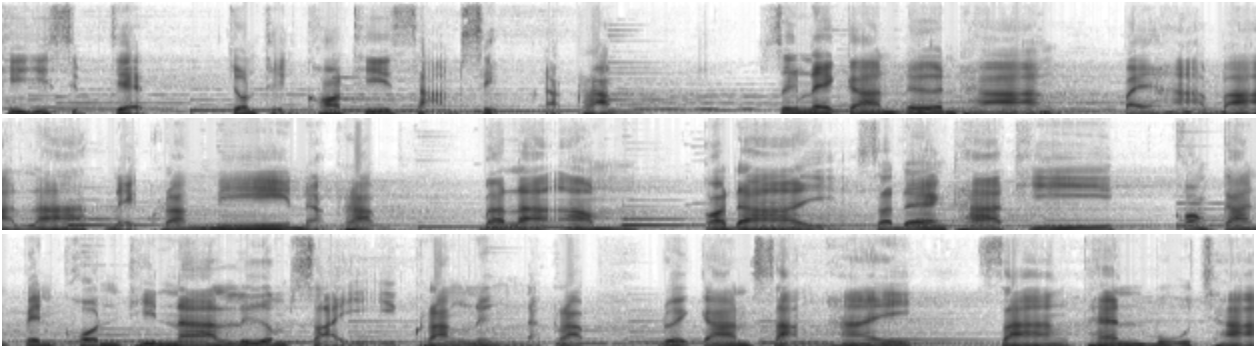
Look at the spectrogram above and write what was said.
ที่ 27 จนถึงข้อที่ 30 นะครับ ซึ่งในการเดินทางไปหาบาลากในครั้งนี้นะครับ บาลาอัมก็ได้แสดงท่าทีของการเป็นคนที่น่าเลื่อมใสอีกครั้งหนึ่งนะครับ โดยการสั่งให้สร้างแท่นบูชา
